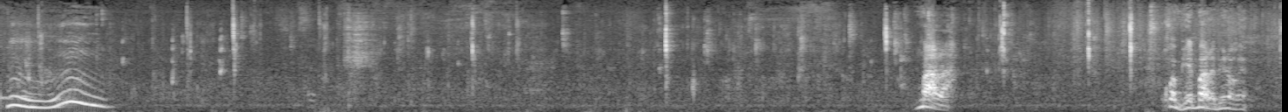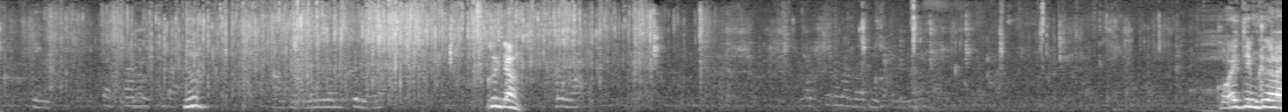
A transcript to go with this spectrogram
มาล่ะ ความเผ็ดมากเลยพี่น้องเลยจริงแต่ชอบดูที่บ้านหืมเอาน้ำมันเริ่มขึ้นแล้วขึ้นยัง ขึ้นแล้วน้ำจิ้มทำไมเผ็ดถึงเนี่ยขอไอติมคืออะไร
